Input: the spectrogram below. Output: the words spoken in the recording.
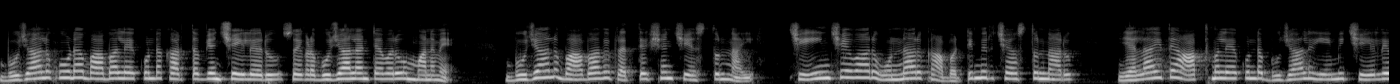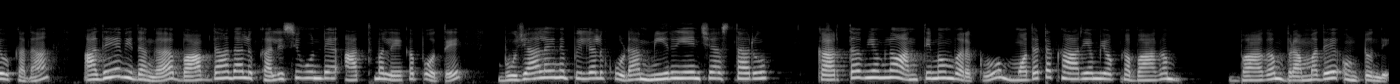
భుజాలు కూడా బాబా లేకుండా కర్తవ్యం చేయలేరు. సో ఇక్కడ భుజాలంటే ఎవరు? మనమే. భుజాలు బాబావి ప్రత్యక్షం చేస్తున్నాయి. చేయించేవారు ఉన్నారు కాబట్టి మీరు చేస్తున్నారు. ఎలా అయితే ఆత్మ లేకుండా భుజాలు ఏమీ చేయలేవు కదా అదే విధంగా బాబ్దాదాలు కలిసి ఉండే ఆత్మ లేకపోతే భుజాలైన పిల్లలు కూడా మీరు ఏం చేస్తారు? కర్తవ్యంలో అంతిమం వరకు మొదట కార్యం యొక్క భాగం భాగం బ్రహ్మదే ఉంటుంది.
